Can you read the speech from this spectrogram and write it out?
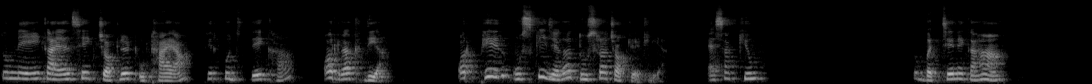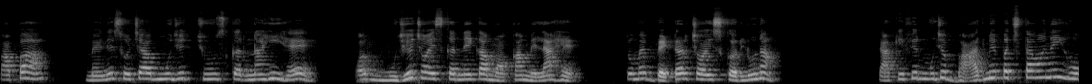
तुमने एक आयल से एक चॉकलेट उठाया, फिर कुछ देखा और रख दिया और फिर उसकी जगह दूसरा चॉकलेट लिया। ऐसा क्यों? तो बच्चे ने कहा, पापा मैंने सोचा अब मुझे चूज़ करना ही है और मुझे चॉइस करने का मौका मिला है तो मैं बेटर चॉइस कर लूँ ना? ताकि फिर मुझे बाद में पछतावा नहीं हो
